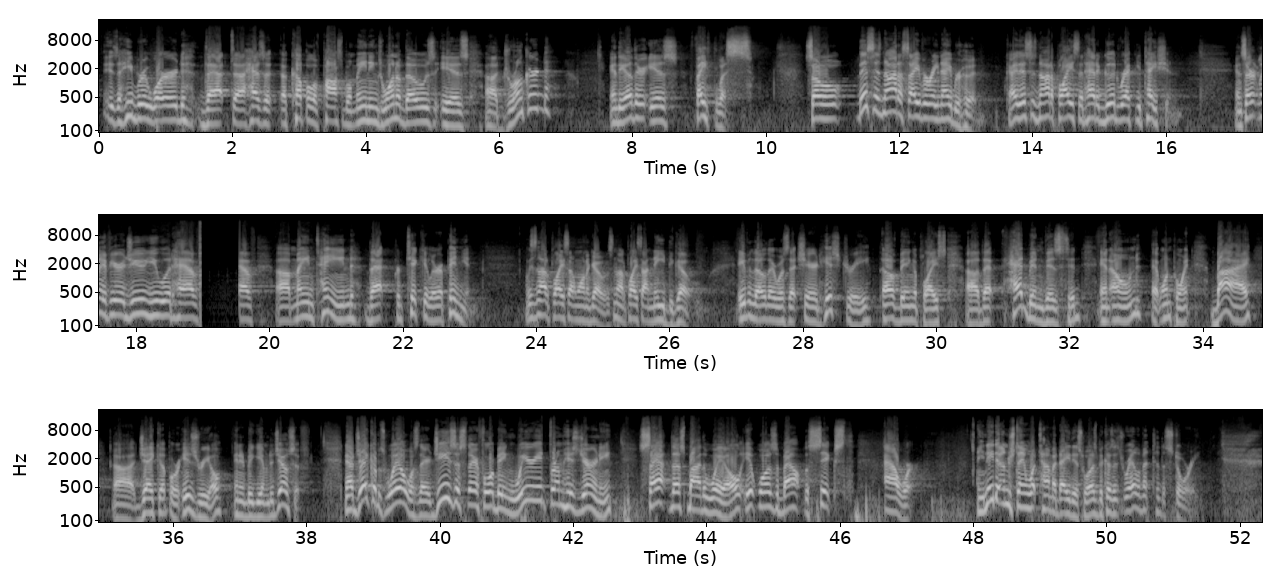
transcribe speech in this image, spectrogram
is a Hebrew word that uh, has a, a, couple of possible meanings. One of those is uh, drunkard, and the other is faithless. So this is not a savory neighborhood. Okay, this is not a place that had a good reputation. And certainly, if you're a Jew, you would have, have uh, maintained that particular opinion. This is not a place I want to go. It's not a place I need to go. Even though there was that shared history of being a place uh, that had been visited and owned at one point by uh, Jacob or Israel, and had been given to Joseph. Now Jacob's well was there. Jesus, therefore, being wearied from his journey, sat thus by the well. It was about the sixth hour. You need to understand what time of day this was because it's relevant to the story.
